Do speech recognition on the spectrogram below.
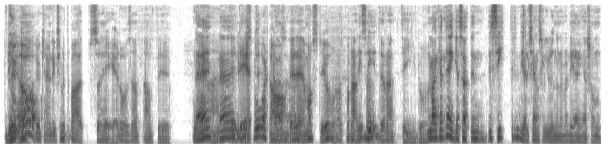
Du, ja, du kan ju liksom inte bara så här då så att allt blir... nej, nej, det, blir svårt Ja, alltså. det där måste göras på rätt Det- sätt det- i rätt tid. Och Man kan tänka sig att det, det sitter en del känslogrundande värderingar som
